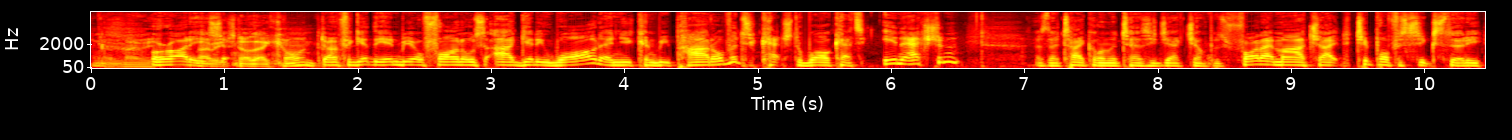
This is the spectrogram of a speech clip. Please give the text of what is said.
Maybe, Alrighty, Maybe so- it's not that kind. Don't forget the NBL finals are getting wild and you can be part of it. Catch the Wildcats in action as they take on the Tassie Jack Jumpers. Friday, March 8, tip off is 6.30.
